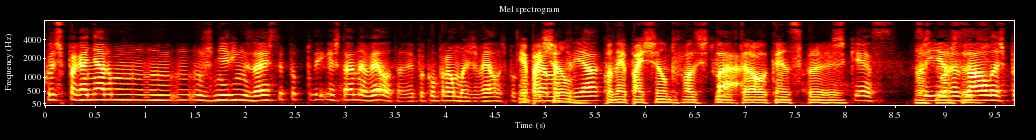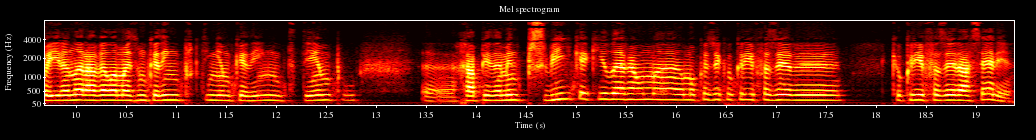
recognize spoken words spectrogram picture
coisas para ganhar um- um- uns dinheirinhos extra para poder gastar na vela, tá para comprar umas velas, para É comprar paixão. material. Quando é paixão, tu fazes tudo que ao alcance para. Esquece. Nós- Saía das todos. aulas para ir andar à vela mais um bocadinho porque tinha um bocadinho de tempo. Uh, rapidamente percebi que aquilo era uma, uma coisa que eu queria fazer uh, que eu queria fazer à séria.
